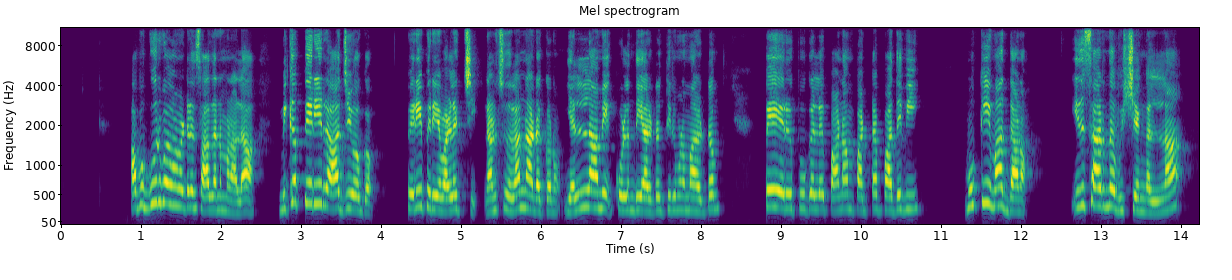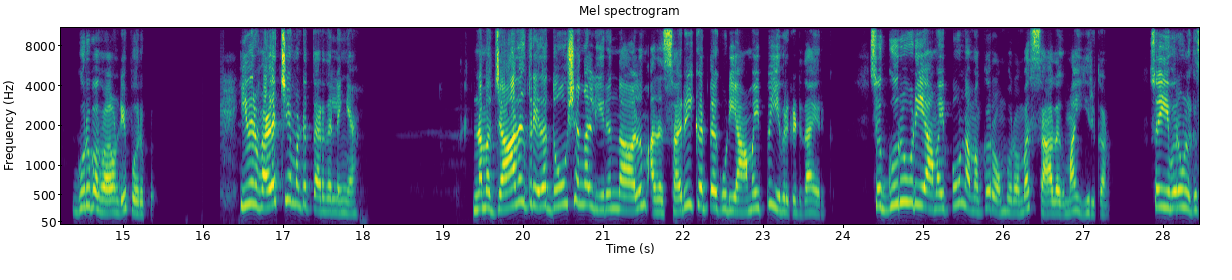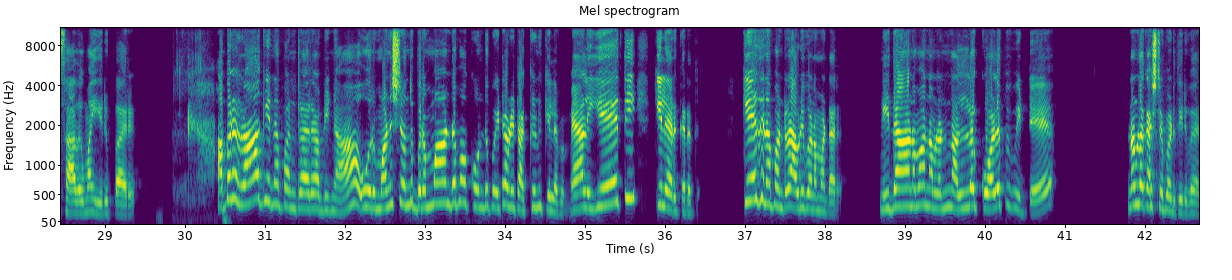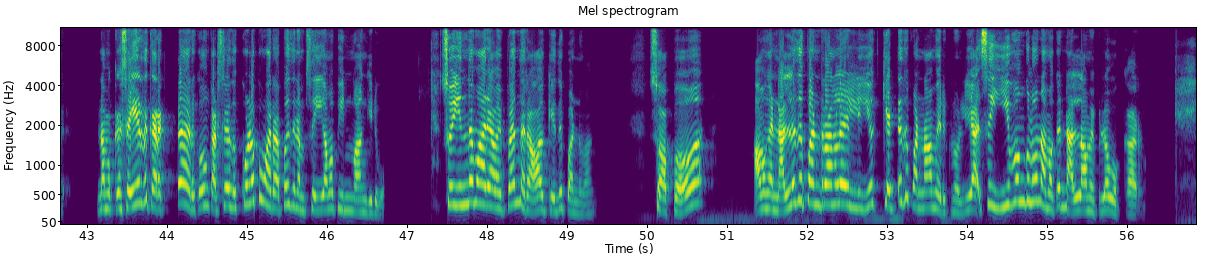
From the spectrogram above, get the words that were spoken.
அப்போ குரு பகவான் சாதாரணமானாலா? மிகப்பெரிய ராஜயோகம் பெரிய பெரிய வளர்ச்சி நினைச்சதெல்லாம் நடக்கணும். எல்லாமே குழந்தையா இருக்கட்டும் திருமணமா இருக்கட்டும் பேரு புகழ் பணம் பட்ட பதவி முக்கியமா தனம். இது சார்ந்த விஷயங்கள்லாம் குரு பகவானுடைய பொறுப்பு. இவர் வளர்ச்சியை மட்டும் தரதில்லைங்க. நம்ம ஜாதகத்துல ஏதாவது தோஷங்கள் இருந்தாலும் அதை சரி கட்டக்கூடிய அமைப்பு இவர்கிட்ட தான் இருக்கு. ஸோ குருவுடைய அமைப்பும் நமக்கு ரொம்ப ரொம்ப சாதகமா இருக்கணும். ஸோ இவரும் உங்களுக்கு சாதகமா இருப்பாரு. அப்புறம் ராக் என்ன பண்றாரு அப்படின்னா ஒரு மனுஷன் வந்து பிரம்மாண்டமா கொண்டு போயிட்டு அப்படி டக்குன்னு கீழே மேலே ஏத்தி கீழே இருக்கிறது கேது என்ன பண்றாரு? அப்படி பண்ண மாட்டாரு. நிதானமா நம்மள வந்து நல்லா குழப்பி விட்டு நம்மளை கஷ்டப்படுத்திடுவார். நமக்கு செய்யறது கரெக்டா இருக்கும். கடைசியில் அந்த குழப்பம் வரப்போ இது நம்ம செய்யாம பின் வாங்கிடுவோம் ஸோ இந்த மாதிரி அமைப்பை அந்த ராகு கேது பண்ணுவாங்க? ஸோ அப்போ அவங்க நல்லது பண்றாங்களோ இல்லையோ கெட்டது பண்ணாம இருக்கணும் இல்லையா? ஸோ இவங்களும் நமக்கு நல்ல அமைப்புல உட்காரணும்.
